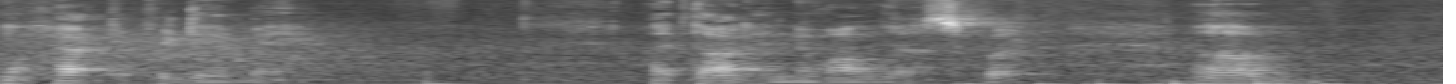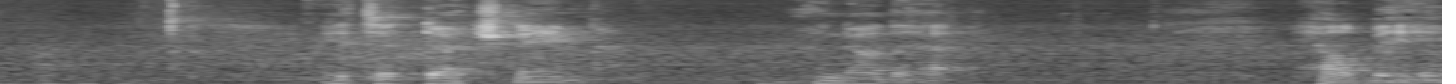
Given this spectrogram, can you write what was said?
You'll have to forgive me. I thought I knew all this, but um, it's a Dutch name. I know that. Help me.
